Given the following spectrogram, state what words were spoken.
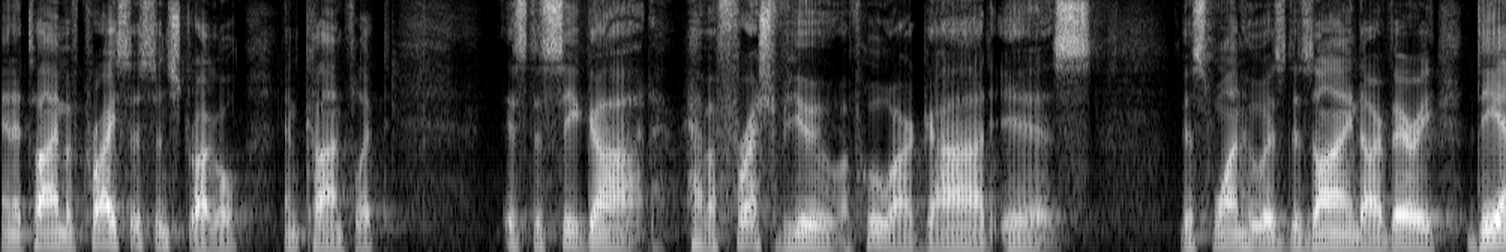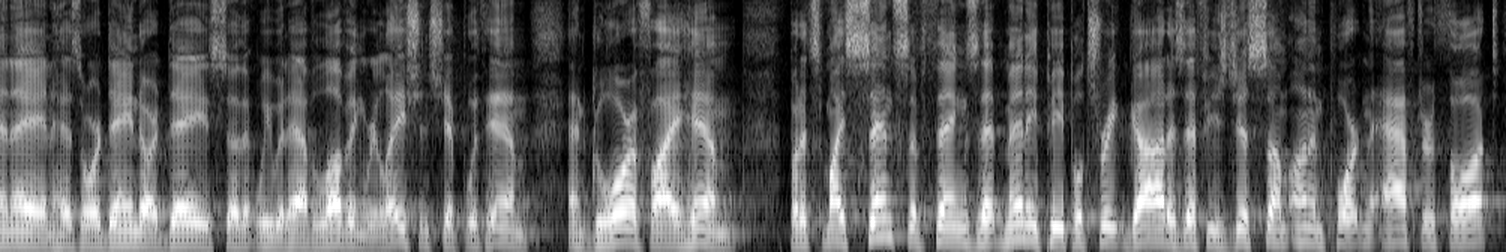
in a time of crisis and struggle and conflict, is to see God have a fresh view of who our God is. This one who has designed our very DNA and has ordained our days so that we would have loving relationship with him and glorify him. But it's my sense of things that many people treat God as if he's just some unimportant afterthought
